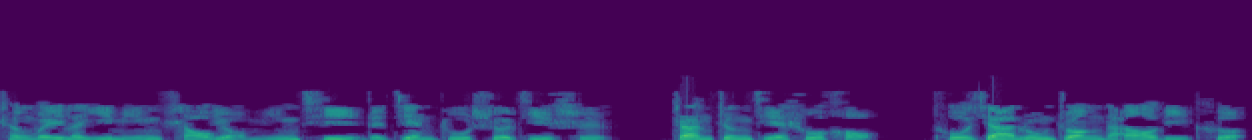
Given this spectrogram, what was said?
成为了一名少有名气的建筑设计师。战争结束后，脱下戎装的奥利克，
